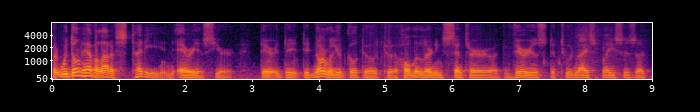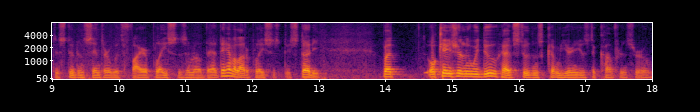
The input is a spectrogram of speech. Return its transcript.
But we don't have a lot of study areas here they, they normally would go to, to a Holman learning center or the various, the two nice places at the student center with fireplaces and all that. They have a lot of places to study. But occasionally we do have students come here and use the conference room.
